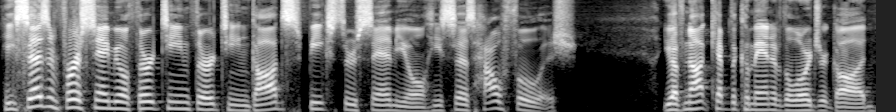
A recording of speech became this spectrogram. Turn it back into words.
He says in 1 Samuel 13 13, God speaks through Samuel. He says, How foolish! You have not kept the command of the Lord your God.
